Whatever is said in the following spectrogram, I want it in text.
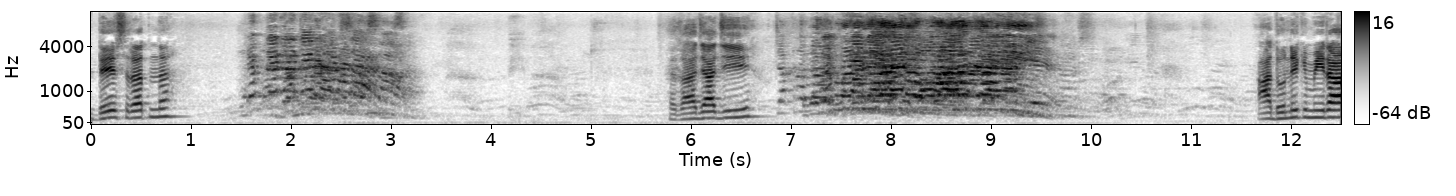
देश रत्न। राजा जी आधुनिक मीरा।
